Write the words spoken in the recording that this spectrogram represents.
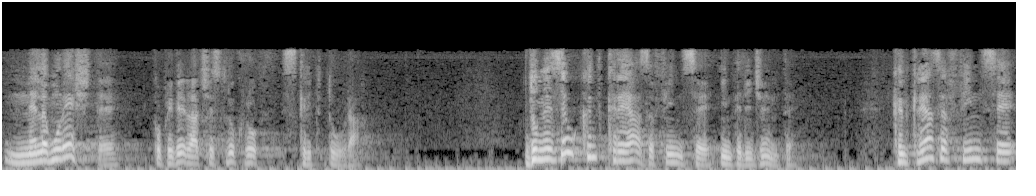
ne lămurește cu privire la acest lucru Scriptura. Dumnezeu când creează ființe inteligente, când creează ființe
